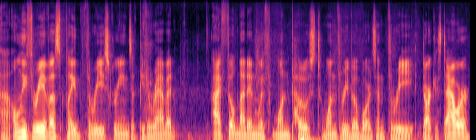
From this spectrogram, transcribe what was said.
Uh, only three of us played three screens of Peter Rabbit. I filled that in with one post, one three billboards, and three Darkest Hour.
